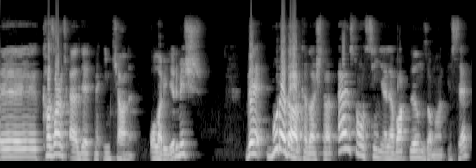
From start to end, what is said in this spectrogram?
e, kazanç elde etme imkanı olabilirmiş. Ve burada arkadaşlar en son sinyale baktığım zaman ise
